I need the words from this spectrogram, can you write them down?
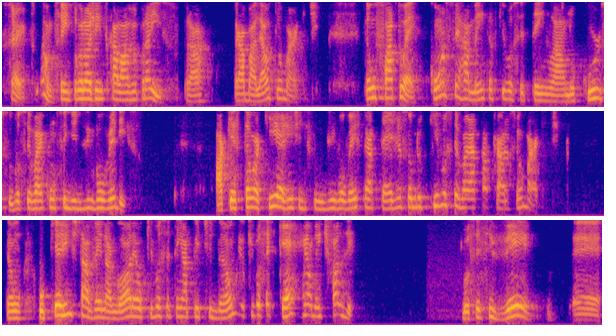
Certo. Não, você entrou no agente escalável para isso, para trabalhar o teu marketing. Então, o fato é, com as ferramentas que você tem lá no curso, você vai conseguir desenvolver isso. A questão aqui é a gente desenvolver a estratégia sobre o que você vai atacar no seu marketing. Então, o que a gente está vendo agora é o que você tem aptidão e o que você quer realmente fazer. Você se vê é,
